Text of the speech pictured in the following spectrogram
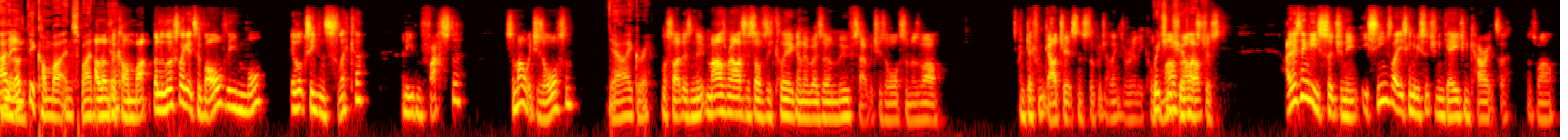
I, I mean, love the combat in Spider. Man. I love the combat, but it looks like it's evolved even more. It looks even slicker and even faster somehow, which is awesome. Yeah, I agree. Looks like there's new, Miles Morales is obviously clearly going to have his own moveset, which is awesome as well, and different gadgets and stuff, which I think is really cool. Which Miles Morales just, I just think he's such an. He seems like he's going to be such an engaging character as well,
